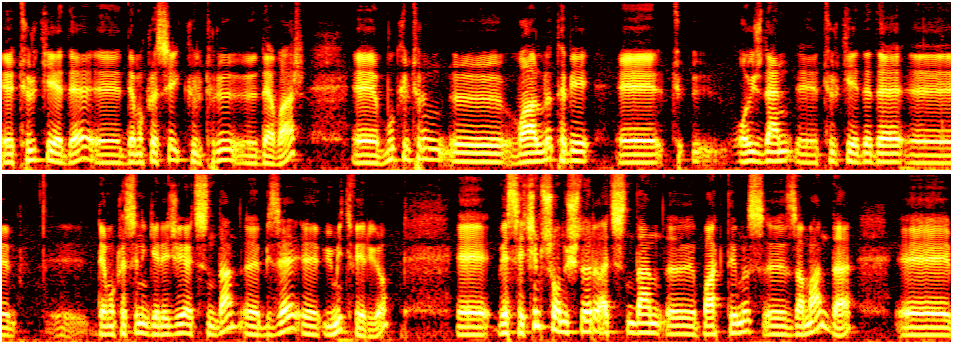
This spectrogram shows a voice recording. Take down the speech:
e, Türkiye'de e, demokrasi kültürü e, de var. E, bu kültürün e, varlığı tabii e, o yüzden e, Türkiye'de de e, demokrasinin geleceği açısından e, bize e, ümit veriyor. E, ve seçim sonuçları açısından e, baktığımız e, zaman da e,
